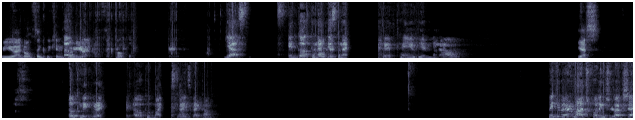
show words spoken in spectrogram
Riyue, I don't think we can hear okay. you. Okay. Yes, it got connected, Okay. disconnected. Can you hear me now? Yes. Okay, great. I will put my slides back on. Thank you very much for the introduction.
